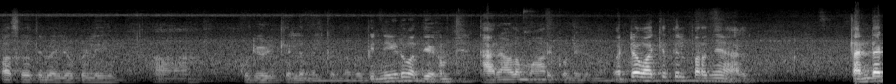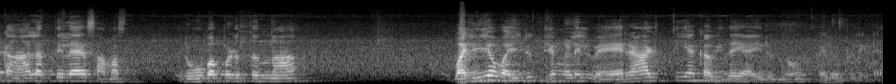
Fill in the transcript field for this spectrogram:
വാസ്തവത്തിൽ വൈലോപ്പിള്ളി കുടിയൊഴിക്കൽ നിൽക്കുന്നത്. പിന്നീടും അദ്ദേഹം ധാരാളം മാറിക്കൊണ്ടിരുന്നു. ഒറ്റ വാക്യത്തിൽ പറഞ്ഞാൽ തന്റെ കാലത്തിലെ സമസ് രൂപപ്പെടുത്തുന്ന വലിയ വൈരുദ്ധ്യങ്ങളിൽ വേരാഴ്ത്തിയ കവിതയായിരുന്നു വെലുപ്പിള്ളിയുടെ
